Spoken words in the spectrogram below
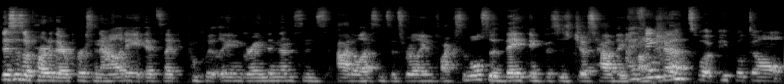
This is a part of their personality. It's like completely ingrained in them since adolescence. It's really inflexible, so they think this is just how they I function. think that's what people don't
